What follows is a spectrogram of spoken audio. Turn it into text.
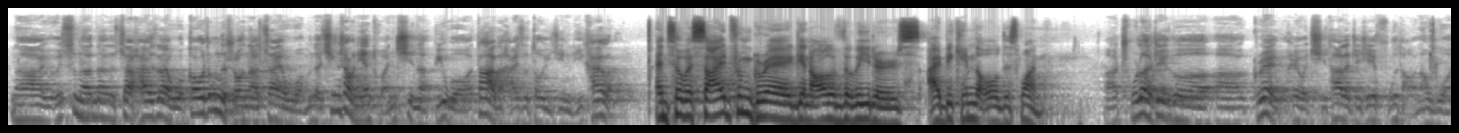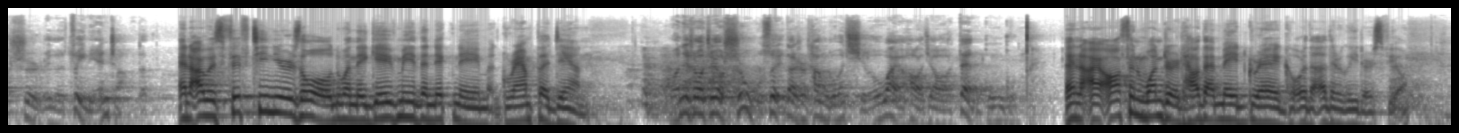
那有一次呢，那在还有在我高中的时候呢，在我们的青少年团契呢，比我大的孩子都已经离开了 And so, aside from Greg and all of the leaders, I became the oldest one. 啊。除了这个呃 Greg，还有其他的这些辅导呢，我是这个最年长的。 And I was 15 years old when they gave me the nickname Grandpa Dan. 我那时候只有十五岁，但是他们给我起了个外号叫蛋公公。 And I often wondered how that made Greg or the other leaders feel.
